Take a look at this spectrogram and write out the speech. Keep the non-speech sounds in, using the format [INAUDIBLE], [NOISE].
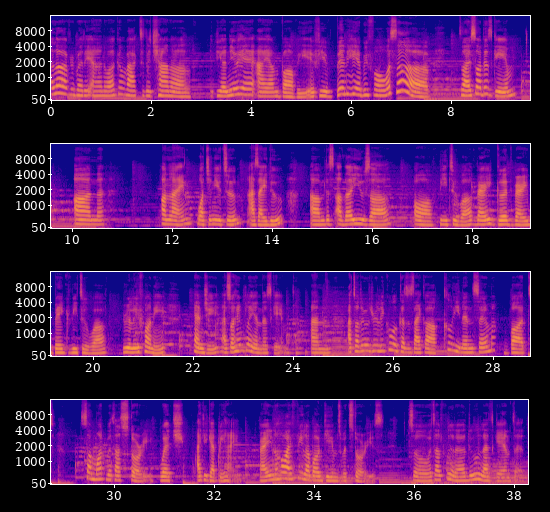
Hello everybody and welcome back to the channel. If you're new here, I am Bobby. If you've been here before, what's up? So I saw this game on online watching YouTube as I do. Um, this other user or VTuber, very good, very big VTuber, really funny, Kenji. I saw him playing this game and I thought it was really cool because it's like a cleaning sim, but somewhat with a story, which I could get behind. Right? You know how I feel about games with stories. So without further ado, let's get into it.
